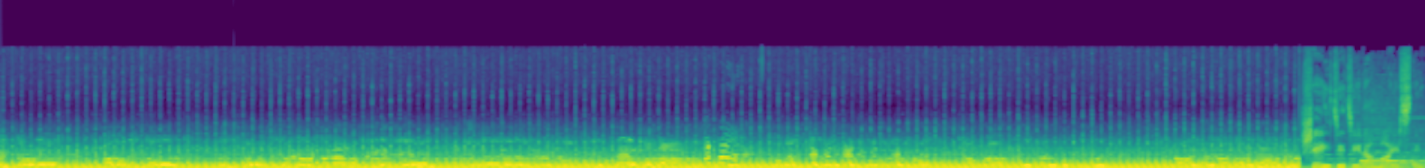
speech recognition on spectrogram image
এই কারণে আগামীকালের এই সভা থেকে আপনারা সবাই আমরা এখানে উপস্থিত হয়েছি তাই এলাকার সেই যে চেনা মায়ের স্নেহ,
